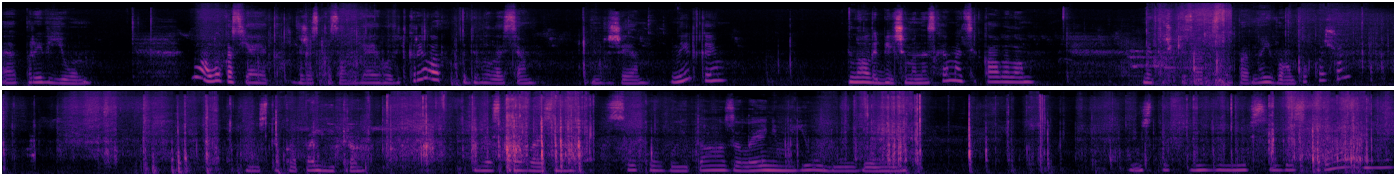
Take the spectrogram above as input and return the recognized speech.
е, прев'ю. Ну, а лукас, я, як вже сказала, я його відкрила, подивилася вже нитки. Ну, але більше мене схема цікавила. Ниточки зараз, напевно, і вам покажу. Ось така палітра яскравезна, соковита, зелені мої улюблені. Ось такі вони всі яскраві.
